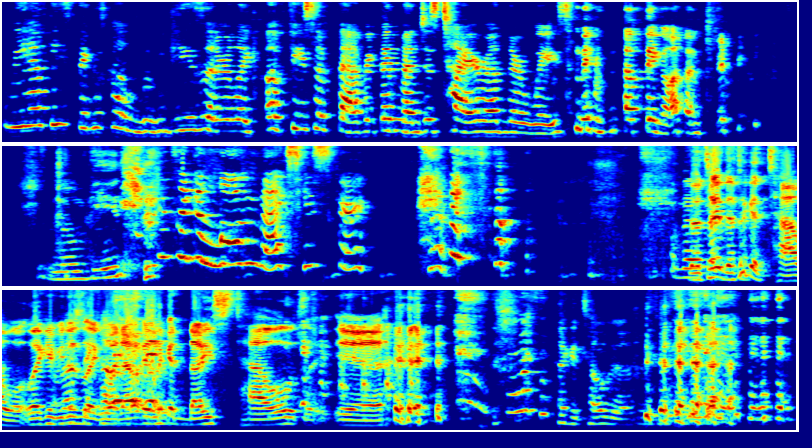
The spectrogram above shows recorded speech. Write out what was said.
we have these things called lungis that are like a piece of fabric that men just tie around their waist and they have nothing on underneath. Lungis. It's like a long maxi skirt. That's like that's like a towel. Like if you just like went out in like a nice towel, it's like yeah. like a toga.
